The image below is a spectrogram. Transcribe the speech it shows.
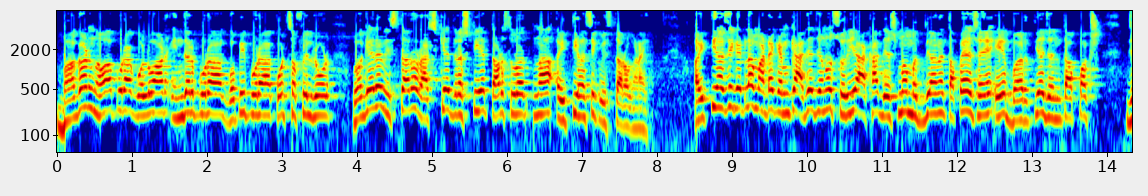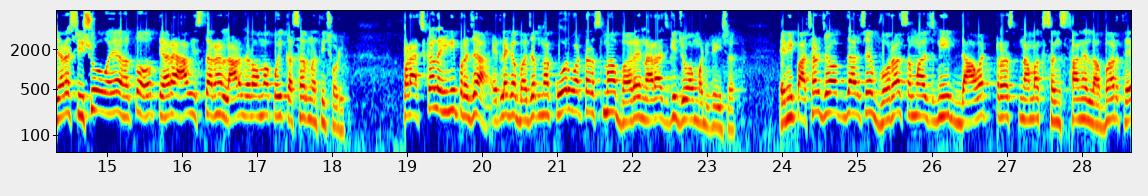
Bhagal Navapura, Golwad Indarpura Gopipura, Kotsafil road વગેરે વિસ્તારો રાજકીય દ્રષ્ટિએ તળ સુરતના ઐતિહાસિક વિસ્તારો ગણાય. ઐતિહાસિક એટલા માટે કેમ કે આજે જેનો સૂર્ય આખા દેશમાં મધ્યાને તપે છે એ ભારતીય જનતા પક્ષ. જ્યારે શિશુઓ વયે હતો ત્યારે આ વિસ્તારને લાળ દળવામાં કોઈ કસર નથી છોડી. પણ આજકાલ અહીંની પ્રજા, એટલે કે ભાજપના કોર વોટર્સમાં ભારે નારાજગી જોવા મળી રહી છે. એની પાછળ જવાબદાર છે વોરા સમાજની દાવત ટ્રસ્ટ નામક સંસ્થાને લાભાર્થે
